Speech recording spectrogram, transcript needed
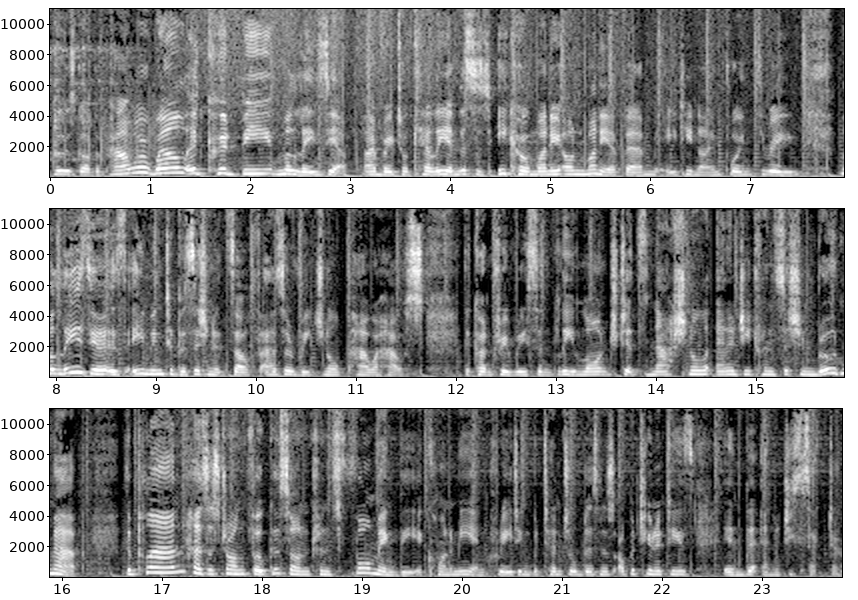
Who's got the power? Well, it could be Malaysia. I'm Rachel Kelly, and this is Eco Money on Money FM 89.3. Malaysia is aiming to position itself as a regional powerhouse. The country recently launched its National Energy Transition Roadmap. The plan has a strong focus on transforming the economy and creating potential business opportunities in the energy sector.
